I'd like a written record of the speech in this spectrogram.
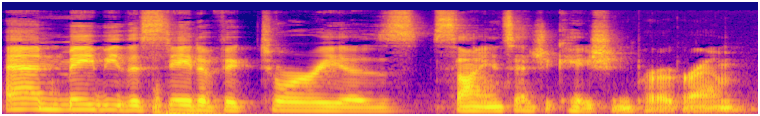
And maybe the state of Victoria's science education program.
